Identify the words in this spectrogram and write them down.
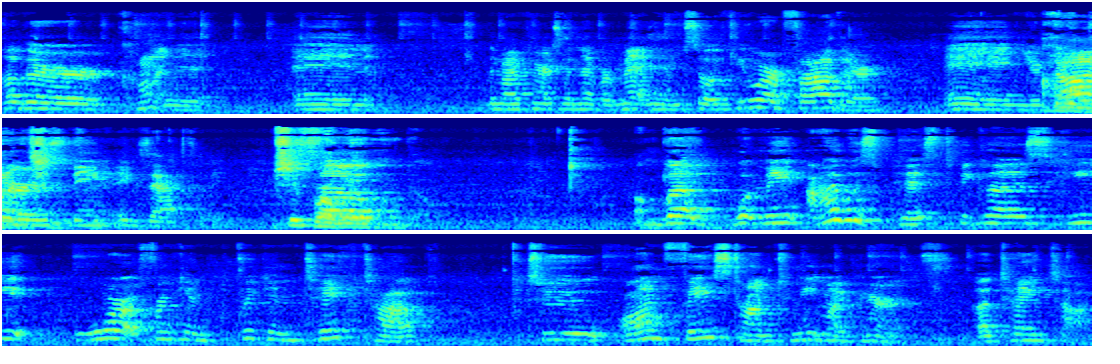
other continent, and my parents had never met him. So if you are a father and your daughter is being exactly. she probably So- don't go. But what made I was pissed because he wore a freaking freaking tank top to on FaceTime to meet my parents, a tank top.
